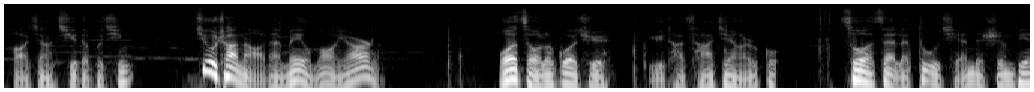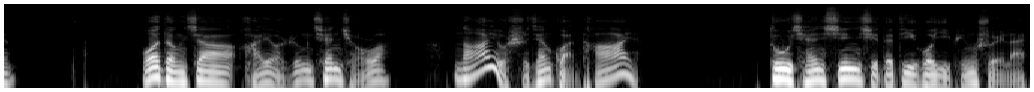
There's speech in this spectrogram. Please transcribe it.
好像气得不轻，就差脑袋没有冒烟了。我走了过去，与他擦肩而过，坐在了杜钱的身边。我等下还要扔铅球啊，哪有时间管他呀？杜钱欣喜地递过一瓶水来，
